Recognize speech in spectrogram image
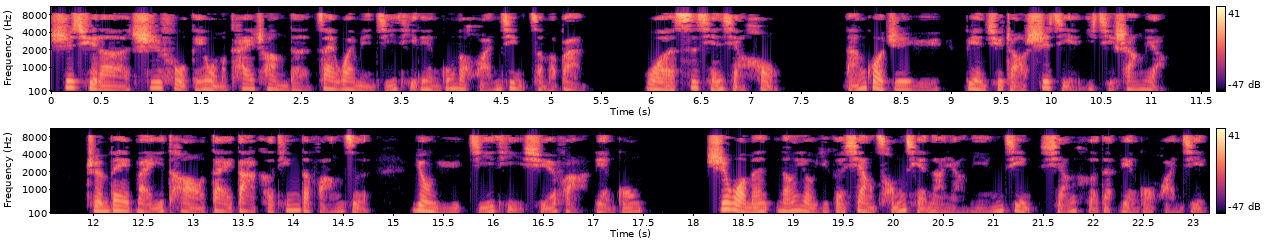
失去了师傅给我们开创的在外面集体练功的环境怎么办？我思前想后，难过之余，便去找师姐一起商量，准备买一套带大客厅的房子，用于集体学法练功，使我们能有一个像从前那样宁静祥和的练功环境，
